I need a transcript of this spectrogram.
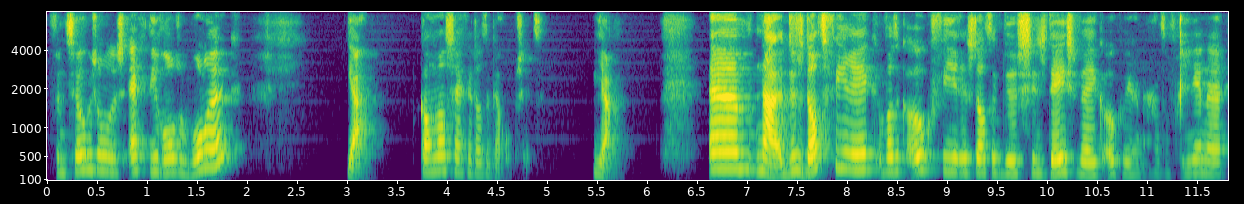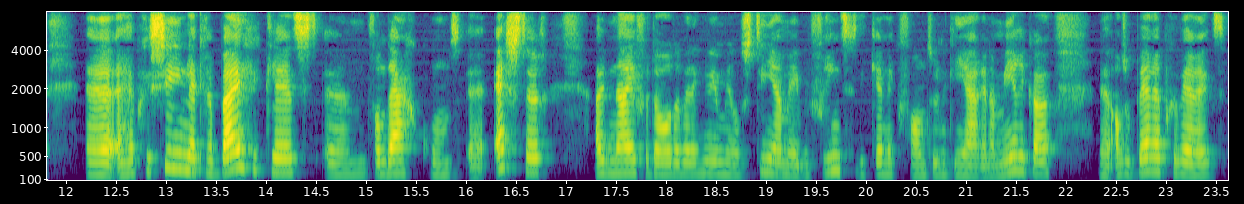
vind het zo bijzonder. Dus echt die roze wolk. Ja, ik kan wel zeggen dat ik daarop zit. Ja. Um, nou, dus dat vier ik. Wat ik ook vier is dat ik dus sinds deze week ook weer een aantal vriendinnen uh, heb gezien, lekker heb bijgekletst. Um, vandaag komt uh, Esther uit Nijverdal. Daar ben ik nu inmiddels tien jaar mee bevriend. Die ken ik van toen ik een jaar in Amerika uh, als au pair heb gewerkt.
